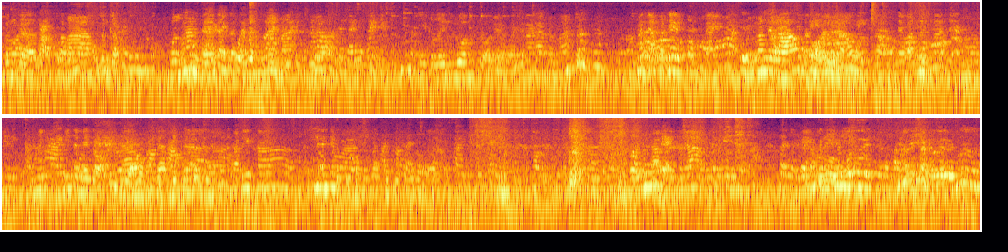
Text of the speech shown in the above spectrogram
เพิ่นก็มาเพิ่นก็เบิ่ง แต่ใดแล้วไม่มาเป็นเทื่อวันนี้ก็เลยร่วมตัวกันไว้มาจากประเทศใดมันจะล้วแต่ว่าเพิ่นมาแต่มีแต่แม่ดอกเดียวแบบเด็กๆสวัสดีค่ะถ้าเขียวถ้ามาสามสองกระจายเงินไปแล้วสองเรามีมันมีเรามีไม่ได้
